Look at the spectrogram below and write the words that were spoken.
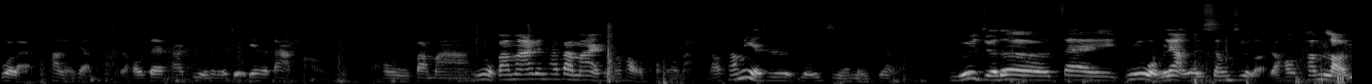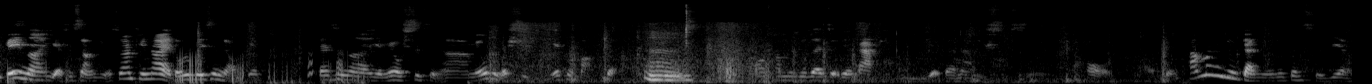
过来看了一下他，然后在他住的那个酒店的大堂。然后我爸妈，因为我爸妈跟他爸妈也是很好的朋友嘛，然后他们也是有几年没见了，你就会觉得在，因为我们两个相聚了，然后他们老一辈呢也是相聚的，虽然平常也都是微信聊天，但是呢也没有视频啊，没有什么视频，也挺忙的，嗯然后他们就在酒店大堂也在那里实习，然后他们就感觉就更随便了，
